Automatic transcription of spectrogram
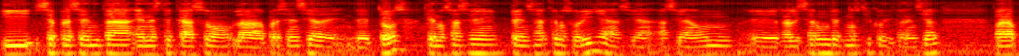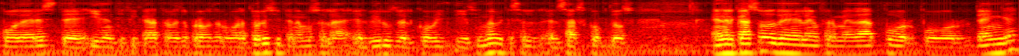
y se presenta en este caso la presencia de, tos que nos hace pensar que nos orilla hacia, hacia un, eh, realizar un diagnóstico diferencial para poder este, identificar a través de pruebas de laboratorio si tenemos el, virus del COVID-19 que es el, SARS-CoV-2. En el caso de la enfermedad por, por dengue,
